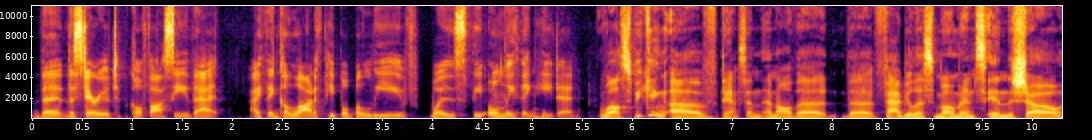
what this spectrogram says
the the stereotypical Fosse that I think a lot of people believe was the only thing he did. Well, speaking of dancing and all the the fabulous moments in the show,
